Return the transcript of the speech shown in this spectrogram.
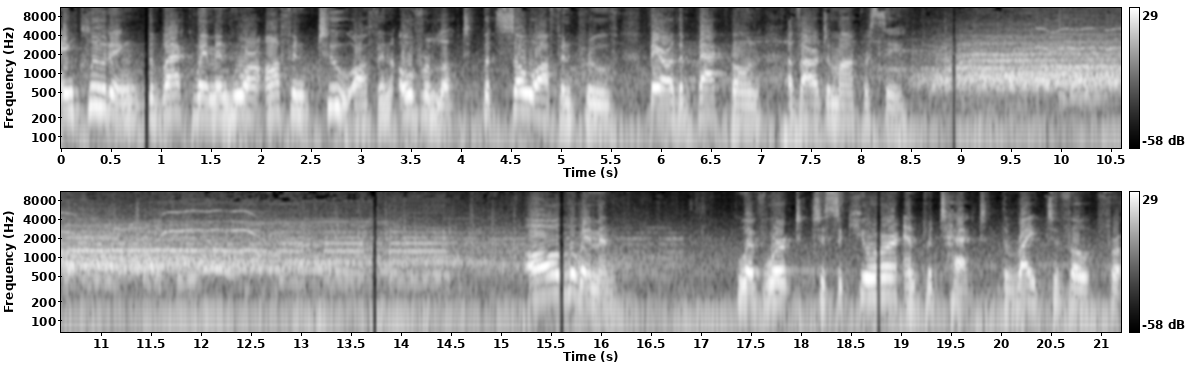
including the black women who are often, too often, overlooked, but so often prove they are the backbone of our democracy. all the women who have worked to secure and protect the right to vote for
